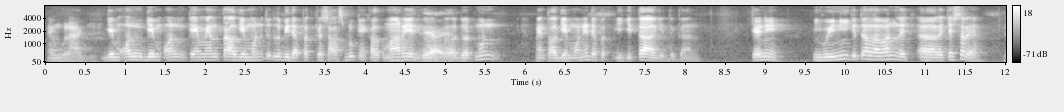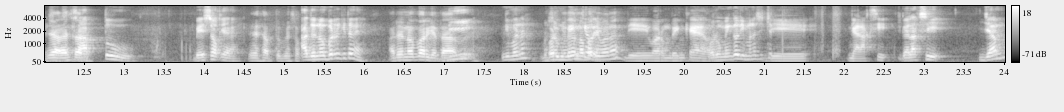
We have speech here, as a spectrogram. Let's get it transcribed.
eh unggul lagi Game on game on kayak mental game on itu lebih dapat ke Salzburg ya kalau kemarin. Kalau- iya. Kalau Dortmund mental game onnya dapat di kita gitu kan. Kayak nih, minggu ini kita lawan Le- eh, Leicester ya. Ya, Leicester. Sabtu. Besok ya. Ya Sabtu besok. Ada nobar kita ya? Ada nobar kita. Di di mana? besok Warung bengkel ya? di mana? di warung bengkel Warung bengkel di mana sih, Cek? di Galaxy Galaxy. Jam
